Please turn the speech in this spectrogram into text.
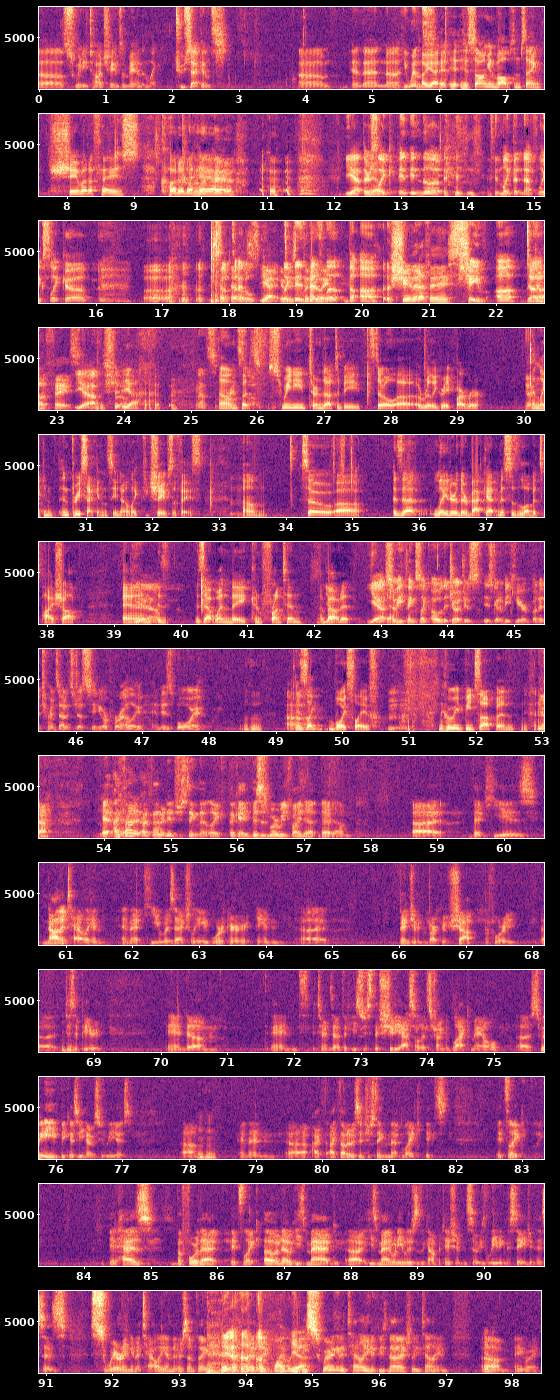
Uh, Sweeney Todd shaves a man in like two seconds. Um, and then uh, he wins. Oh yeah, his, his song involves him saying, "Shave it a face, cut it a hair." Yeah, there's Yeah. like in, in the in, in like the Netflix like uh uh subtitles. Yeah, it like was it literally- has the the uh Shave it a face. shave a duh. Duh face. Yeah. So yeah. That's Um, but stuff. Sweeney turns out to be still uh, a really great barber, Yep. and like in, in three seconds, you know, like shaves the face. Mm-hmm. Um, so uh, is that later? They're back at Mrs. Lovett's pie shop, and Yeah. is is that when they confront him about Yeah. it? Yeah, so he thinks like, oh, the judge is, is going to be here, but it turns out it's just Signor Pirelli and his boy. Uh, His like boy slave, mhm. who he beats up, and Yeah. I, I Yeah. found it. I found it interesting that like okay, this is where we find out that um, uh, that he is not Italian and that he was actually a worker in uh, Benjamin Barker's shop before he uh, disappeared, and um, and it turns out that he's just this shitty asshole that's trying to blackmail uh, Sweeney because he knows who he is. Um, Mhm. And then uh, I I thought it was interesting that like it's it's like it has before that it's like oh no he's mad uh, he's mad when he loses the competition so he's leaving the stage and it says swearing in Italian or something Yeah. and it's like why would he be swearing in Italian if he's not actually Italian Yeah. um, anyway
